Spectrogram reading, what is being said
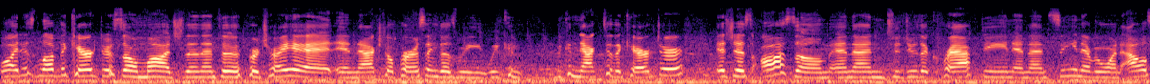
Well, I just love the character so much, and then to portray it in actual person because we we can we connect to the character. It's just awesome, and then to do the crafting, and then seeing everyone else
